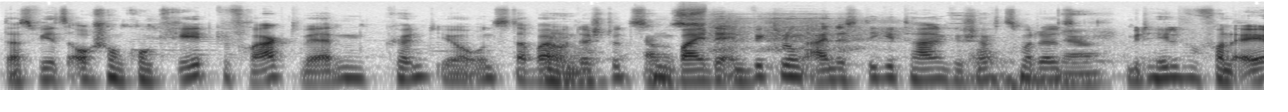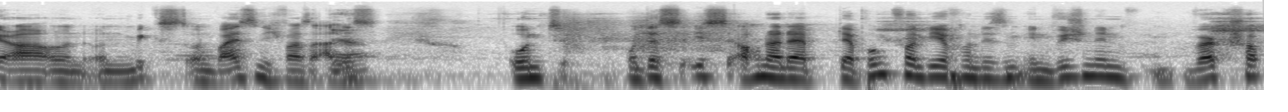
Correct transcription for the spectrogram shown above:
dass wir jetzt auch schon konkret gefragt werden, könnt ihr uns dabei mhm. unterstützen bei der Entwicklung eines digitalen Geschäftsmodells ja. mit Hilfe von AR und, und Mixed und weiß nicht was alles. Und, und das ist auch noch der, der Punkt von dir, von diesem Envisioning-Workshop,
